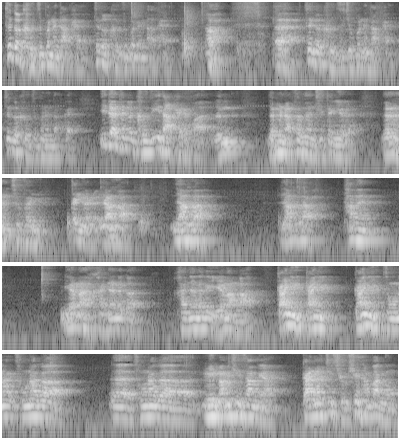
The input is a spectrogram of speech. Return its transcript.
这个口子不能打开，这个口子不能打开，啊，哎，这个口子就不能打开，这个口子不能打开。一旦这个口子一打开的话，人人们呢纷纷去登月了，人人去纷登月了，然后，然后，然后他们连忙喊着那个喊着那个野蛮啊，赶紧赶紧赶紧从那从那个呃从那个冥王星上面赶到地球现场办公，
